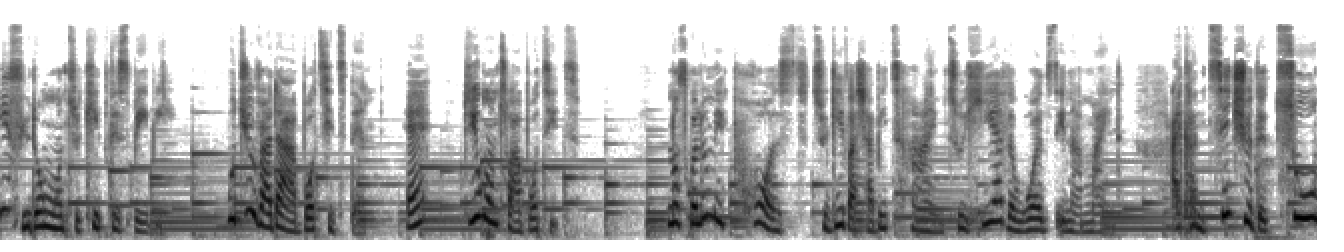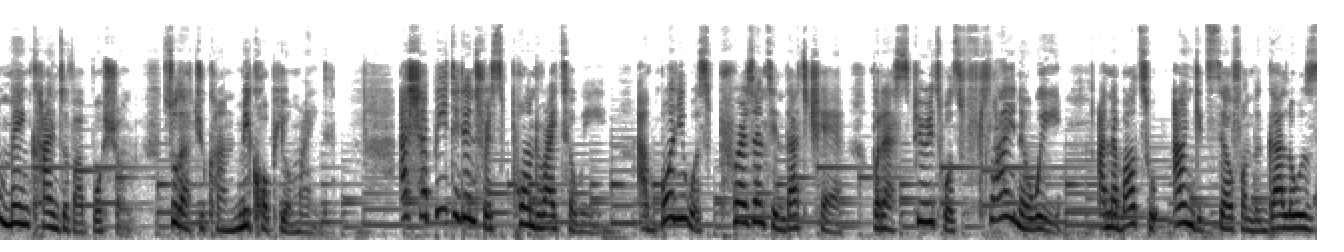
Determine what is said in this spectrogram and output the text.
If you don't want to keep this baby, would you rather abort it then? Eh? Do you want to abort it? Nurse Pelumi paused to give Asabi time to hear the words in her mind. I can teach you the two main kinds of abortion so that you can make up your mind. Asabi didn't respond right away. Her body was present in that chair, but her spirit was flying away and about to hang itself on the gallows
